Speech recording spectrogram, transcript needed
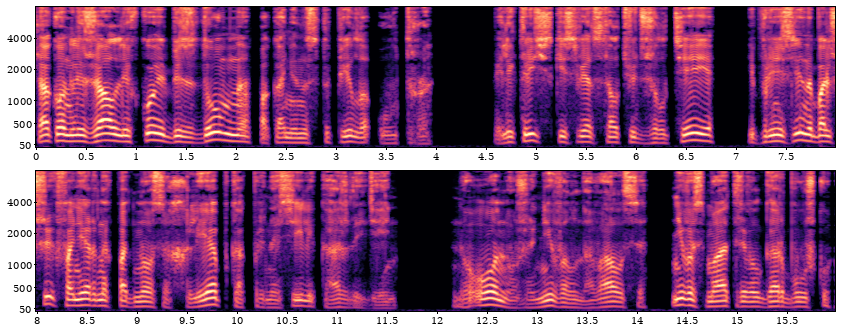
Так он лежал легко и бездумно, пока не наступило утро. Электрический свет стал чуть желтее, и принесли на больших фанерных подносах хлеб, как приносили каждый день. Но он уже не волновался, не высматривал горбушку,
